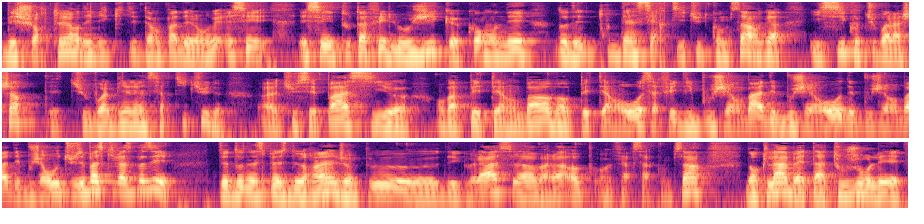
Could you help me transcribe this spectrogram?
des shorters, des liquidités en bas, des longueurs, et c'est tout à fait logique quand on est dans des trucs d'incertitude comme ça. Regarde, ici quand tu vois la charte, tu vois bien l'incertitude. Euh, tu sais pas si on va péter en bas, on va péter en haut, ça fait des bougies en bas, des bougies en haut, des bougies en bas, des bougies en haut, tu sais pas ce qui va se passer dans une espèce de range un peu euh, dégueulasse. Là, voilà, hop, on va faire ça comme ça. Donc là, ben, tu as toujours les,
